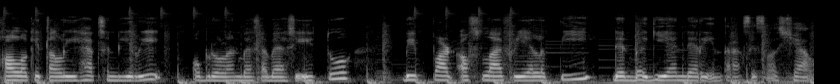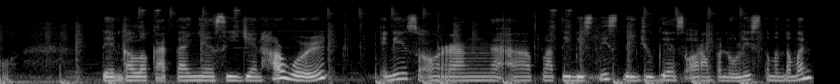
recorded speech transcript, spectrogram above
kalau kita lihat sendiri obrolan basa-basi itu be part of life reality dan bagian dari interaksi sosial. Dan kalau katanya si Jen Harward, ini seorang uh, pelatih bisnis dan juga seorang penulis teman-teman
